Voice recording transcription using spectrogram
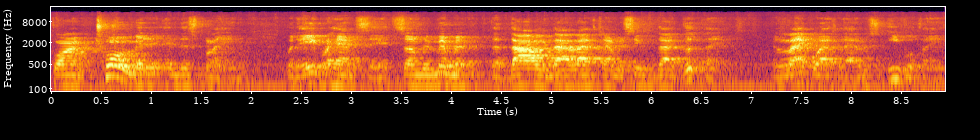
for I am tormented in this flame. But Abraham said, Son, remember that thou in thy lifetime receivest thy good things, and likewise Lazarus evil things.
